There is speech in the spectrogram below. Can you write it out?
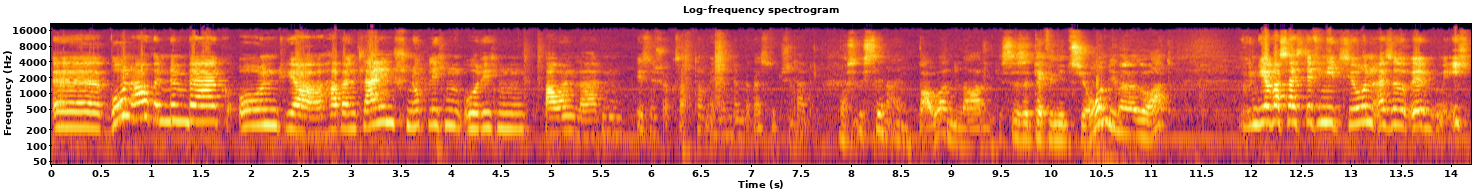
äh, wohne auch in Nürnberg und ja, habe einen kleinen, schnuckligen, urigen Bauernladen, wie Sie schon gesagt haben, in der Nürnberger Südstadt. Was ist denn ein Bauernladen? Ist das eine Definition, die man da so hat? Ja, was heißt Definition? Also äh, ich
